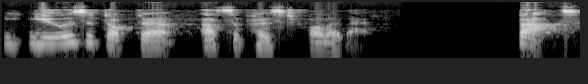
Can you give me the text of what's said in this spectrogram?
you as a doctor are supposed to follow that. But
